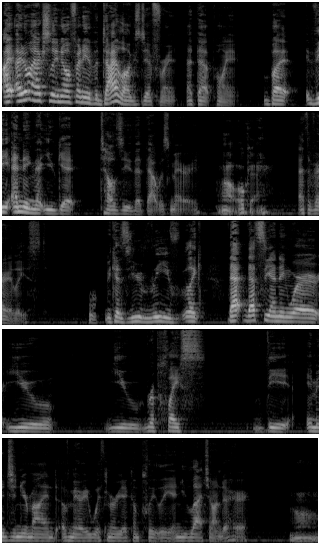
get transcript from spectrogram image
I, I don't actually know if any of the dialogue's different at that point, but the ending that you get tells you that that was Mary Oh, okay. at the very least, because you leave like that. That's the ending where you you replace the image in your mind of Mary with Maria completely, and you latch onto her. Oh.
